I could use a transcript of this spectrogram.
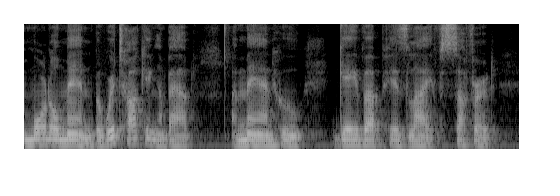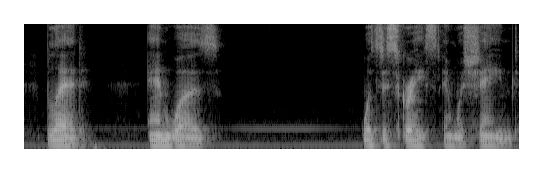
mortal men, but we're talking about a man who gave up his life, suffered, bled, and was was disgraced and was shamed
